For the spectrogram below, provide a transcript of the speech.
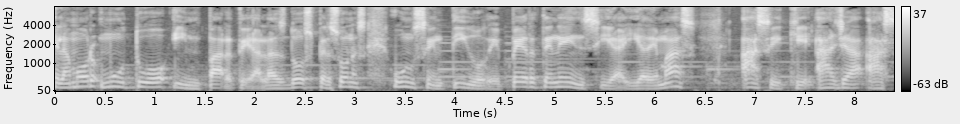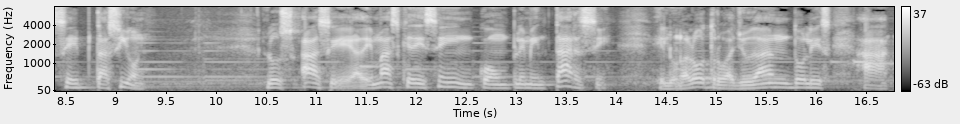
El amor mutuo imparte a las dos personas un sentido de pertenencia y además hace que haya aceptación. Los hace además que deseen complementarse el uno al otro, ayudándoles a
